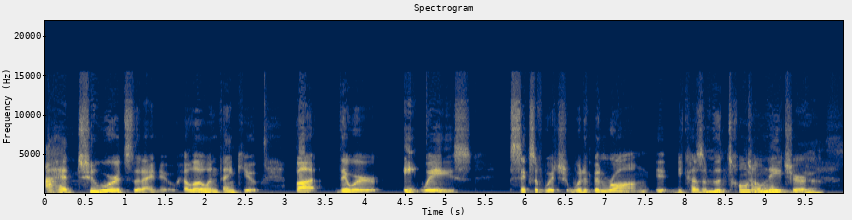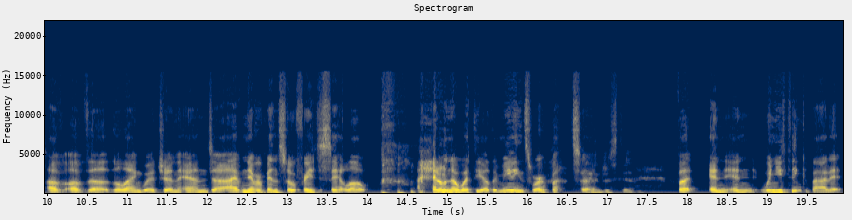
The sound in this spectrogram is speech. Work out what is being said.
I had two words that I knew hello Mhm. and thank you. But there were eight ways, six of which would have been wrong it, because of the Mm, tonal Tone, nature yes. of, of the, the language. And, and uh, I've never been so afraid to say hello. I don't know what the other meanings were, but. I Uh, understand. but and and when you think about it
